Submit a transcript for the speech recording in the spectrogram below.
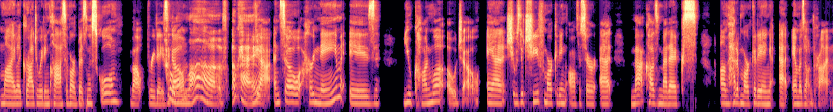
my like graduating class of our business school about three days Oh, ago. love. Okay. Yeah. And so her name is Ukonwa Ojo, and she was the chief marketing officer at MAC Cosmetics, um, head of marketing at Amazon Prime.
